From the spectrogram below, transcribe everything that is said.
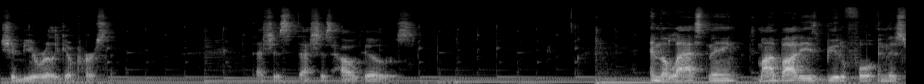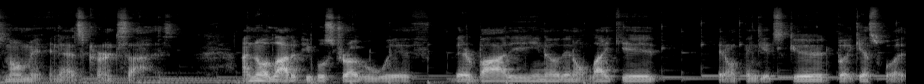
should be a really good person. That's just that's just how it goes. And the last thing, my body is beautiful in this moment and at its current size. I know a lot of people struggle with their body, you know, they don't like it, they don't think it's good, but guess what?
